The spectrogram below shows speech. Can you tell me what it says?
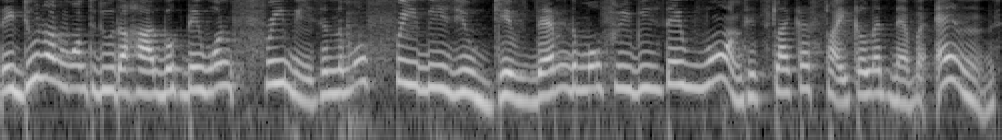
They do not want to do the hard work. They want freebies. And the more freebies you give them, the more freebies they want. It's like a cycle that never ends.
